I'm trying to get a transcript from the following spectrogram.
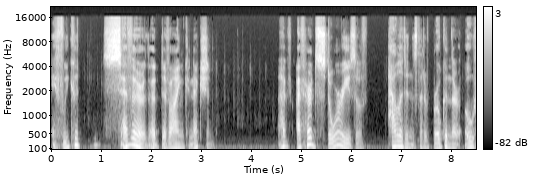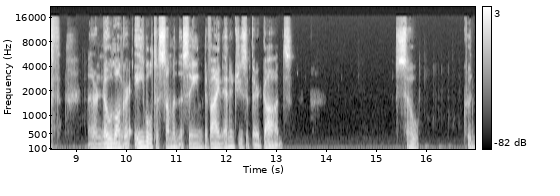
if we could sever that divine connection, I've I've heard stories of paladins that have broken their oath and are no longer able to summon the same divine energies of their gods. So, could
